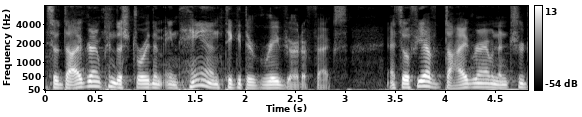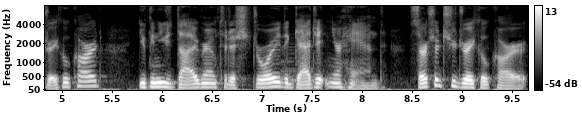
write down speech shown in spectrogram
So Diagram can destroy them in hand to get their graveyard effects. And so if you have Diagram and a True Draco card, you can use Diagram to destroy the gadget in your hand, search a True Draco card,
